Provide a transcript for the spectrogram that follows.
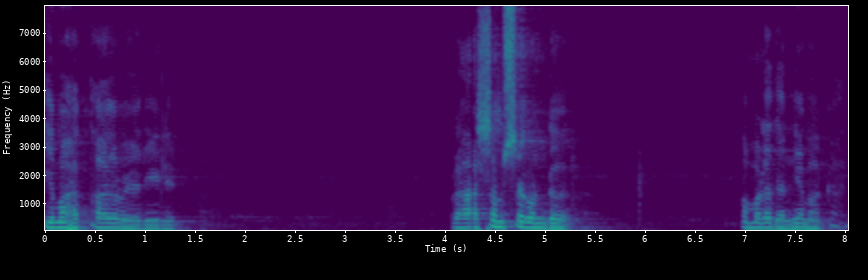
ഈ മഹത്തായ വേദിയിൽ ഒരാശംസ കൊണ്ട് നമ്മളെ ധന്യമാക്കാൻ.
